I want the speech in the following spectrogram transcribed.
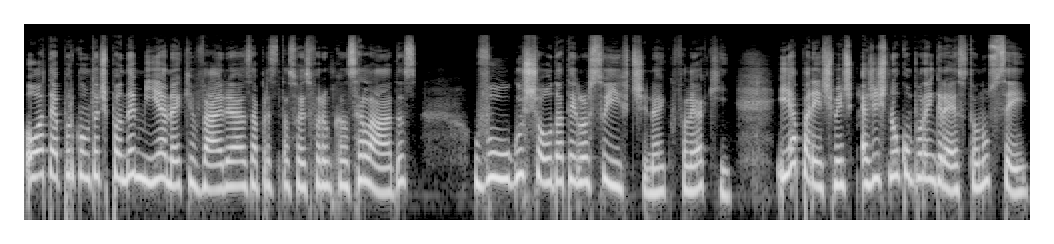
ou até por conta de pandemia, né? Que várias apresentações foram canceladas. Vulgo show da Taylor Swift, né? Que eu falei aqui. E aparentemente, a gente não comprou ingresso, então não sei.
